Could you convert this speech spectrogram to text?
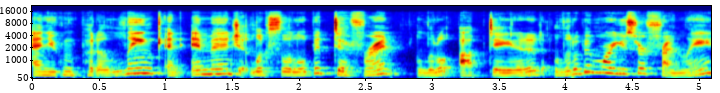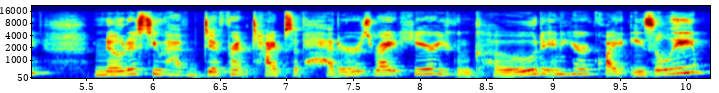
and you can put a link, an image. It looks a little bit different, a little updated, a little bit more user friendly. Notice you have different types of headers right here. You can code in here quite easily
